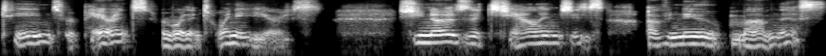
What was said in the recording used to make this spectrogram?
teens, for parents for more than 20 years. She knows the challenges of new momness,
